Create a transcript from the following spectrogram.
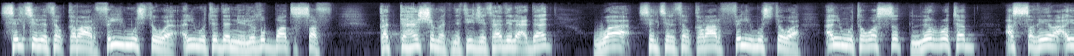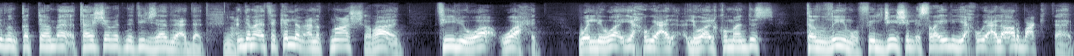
سلسلة القرار في المستوى المتدني لضباط الصف قد تهشمت نتيجة هذه الأعداد وسلسلة القرار في المستوى المتوسط للرتب الصغيرة أيضا قد تهشمت نتيجة هذه الأعداد. نعم. عندما أتكلم عن 12 رائد في لواء واحد واللواء يحوي على لواء الكوماندوس تنظيمه في الجيش الإسرائيلي يحوي على أربع كتائب.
